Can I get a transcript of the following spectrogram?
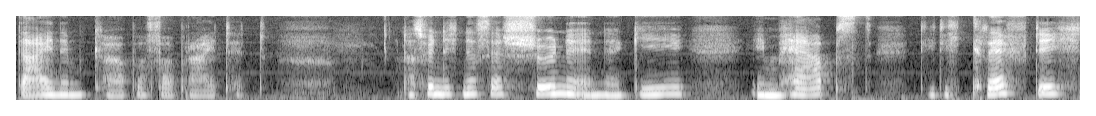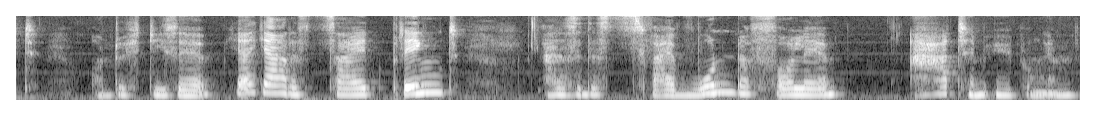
deinem Körper verbreitet. Das finde ich eine sehr schöne Energie im Herbst, die dich kräftigt und durch diese ja, Jahreszeit bringt. Also sind es zwei wundervolle Atemübungen,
